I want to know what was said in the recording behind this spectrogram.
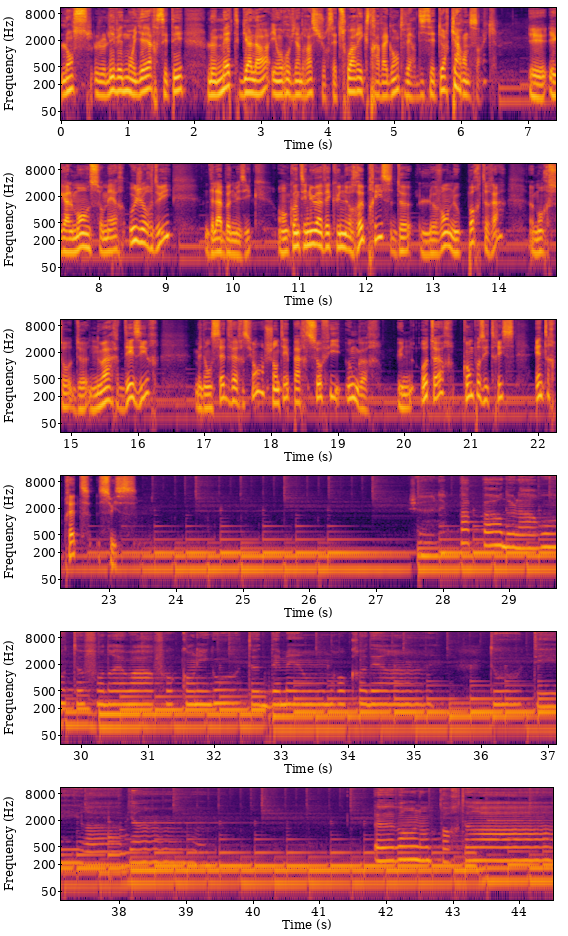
l'événement hier, c'était le Met Gala et on reviendra sur cette soirée extravagante vers 17h45. Et également au sommaire aujourd'hui de la bonne musique. On continue avec une reprise de Le vent nous portera, un morceau de Noir Désir, mais dans cette version chantée par Sophie Unger, une auteure, compositrice, interprète suisse. Je n'ai pas peur de la route, faudrait voir, faut qu'on y goûte des méandres au creux des reins. Tout ira bien. Le vent l'emportera.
